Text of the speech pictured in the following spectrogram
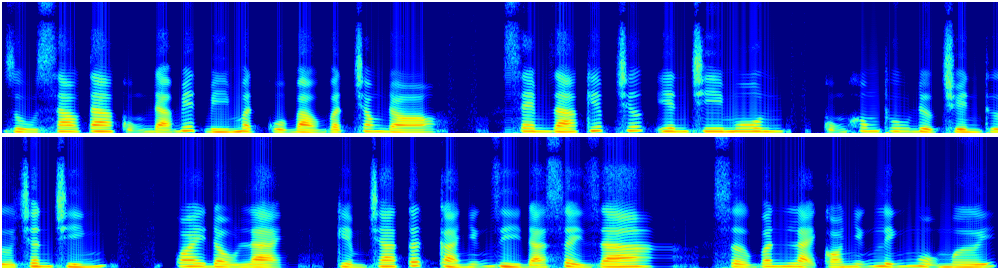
Dù sao ta cũng đã biết bí mật của bảo vật trong đó. Xem giá kiếp trước yên chi môn, cũng không thu được truyền thừa chân chính. Quay đầu lại, kiểm tra tất cả những gì đã xảy ra. Sở vân lại có những lĩnh ngộ mới.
